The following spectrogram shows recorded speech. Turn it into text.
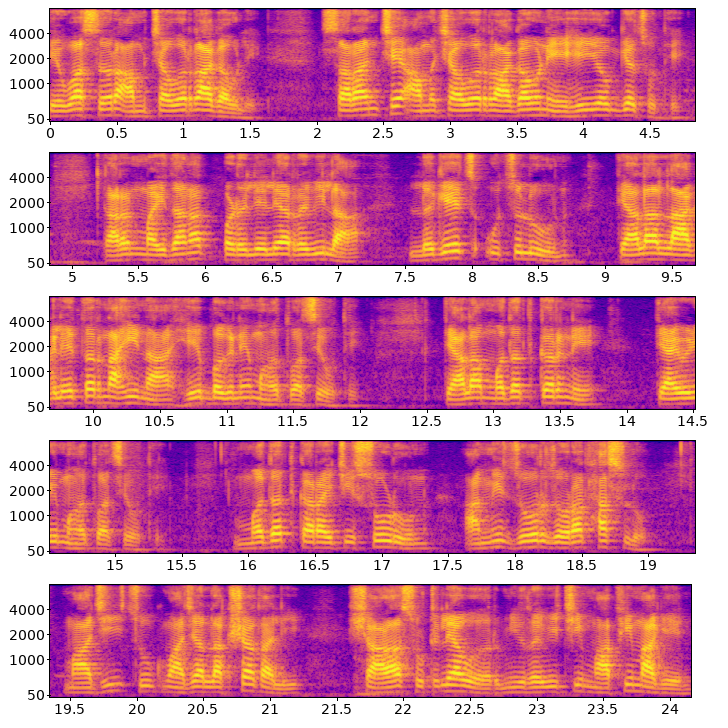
तेव्हा सर आमच्यावर रागावले. सरांचे आमच्यावर रागावणे हे योग्यच होते. कारण मैदानात पडलेल्या रवीला लगेच उचलून त्याला लागले तर नाही ना हे बघणे महत्त्वाचे होते. त्याला मदत करणे त्यावेळी महत्त्वाचे होते. मदत करायची सोडून आम्ही जोरजोरात हसलो. माझी चूक माझ्या लक्षात आली. शाळा सुटल्यावर मी रवीची माफी मागेन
